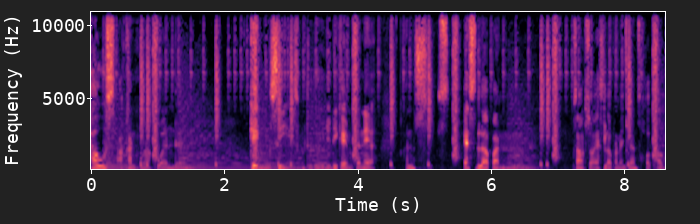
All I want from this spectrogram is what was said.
haus akan pengakuan dan gengsi seperti itu. Jadi kayak misalnya ya kan S8 Samsung S8 aja kan sold out.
